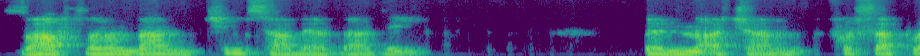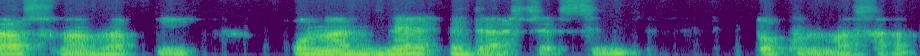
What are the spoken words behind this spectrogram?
Zaaflarından kimse haberdar değil. Önünü açan, fırsatlar sunan Rabbi ona ne ederse etsin dokunmasa.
